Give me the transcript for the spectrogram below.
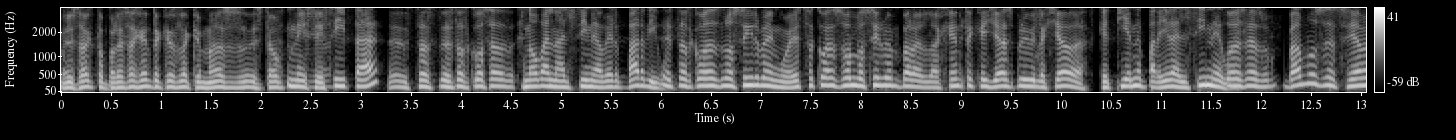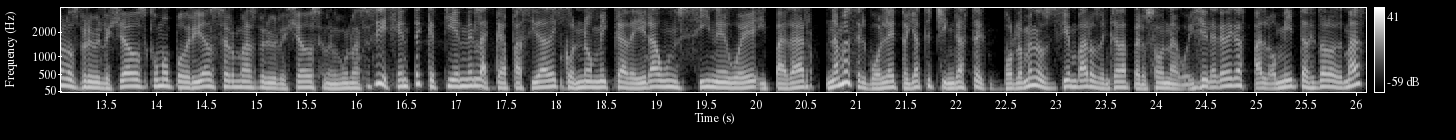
Exacto, para esa gente que es la que más está necesita, estas, estas cosas. No van al cine a ver Barbie, güey. Estas cosas no sirven, güey. Estas cosas solo sirven para la gente que ya es privilegiada. que tiene para ir al cine, güey. Entonces, vamos a enseñar a los privilegiados cómo podrían ser más privilegiados en algunas. Sí, gente que tiene la capacidad económica de ir a un cine, güey, y pagar nada más el boleto. Ya te chingaste por lo menos 100 baros en cada persona, güey. Si le agregas palomitas y todo lo demás,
